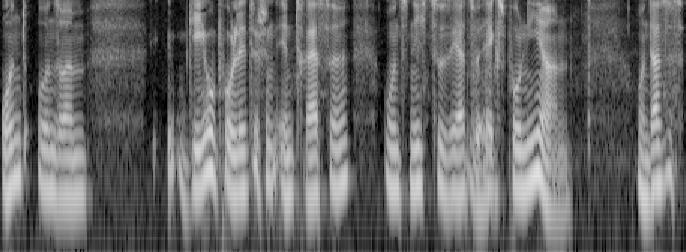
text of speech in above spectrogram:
und unserem geopolitischen Interesse, uns nicht zu sehr zu mhm. exponieren. Und das ist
